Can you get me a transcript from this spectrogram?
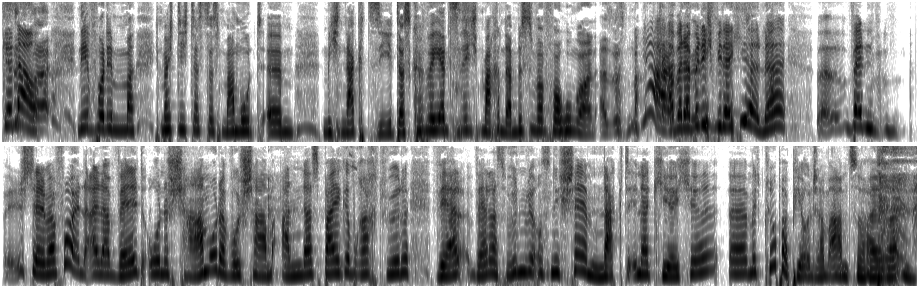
genau. Nee, vor dem, Ma ich möchte nicht, dass das Mammut ähm, mich nackt sieht. Das können wir jetzt nicht machen. Da müssen wir verhungern. Also Ja, aber da Sinn. bin ich wieder hier, ne? Wenn, stell dir mal vor, in einer Welt ohne Scham oder wo Scham anders beigebracht würde, wäre wär das, würden wir uns nicht schämen, nackt in der Kirche äh, mit Klopapier unterm Arm zu heiraten.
